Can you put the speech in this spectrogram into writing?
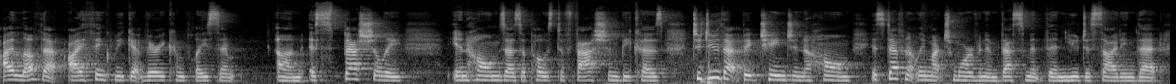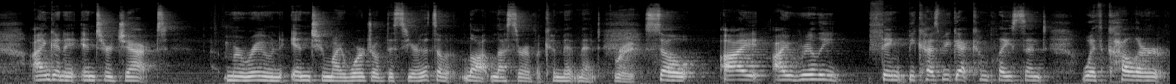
I love that. I think we get very complacent, um, especially in homes as opposed to fashion because to do that big change in a home it's definitely much more of an investment than you deciding that I'm going to interject maroon into my wardrobe this year. That's a lot lesser of a commitment. Right. So I I really think because we get complacent with color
